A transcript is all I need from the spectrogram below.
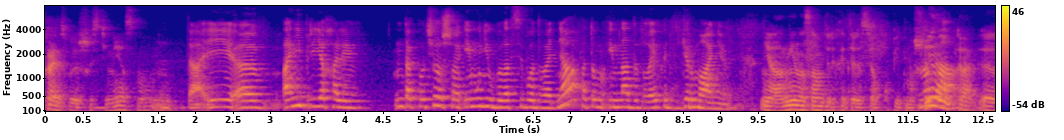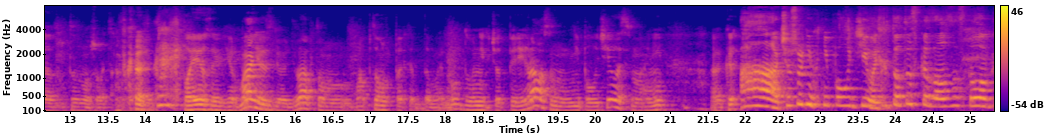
крайнем случае шестиместную. Да, и э, они приехали, ну так получилось, что им у них было всего два дня, потом им надо было ехать в Германию. Не, они на самом деле хотели себе купить машину, Ну да. в Крак- э, ну, желательно в поехали в Германию, сделать дела, потом, а потом поехать домой. Ну, у них что-то переигралось, не получилось, они а, что ж у них не получилось? Кто-то сказал за столом.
